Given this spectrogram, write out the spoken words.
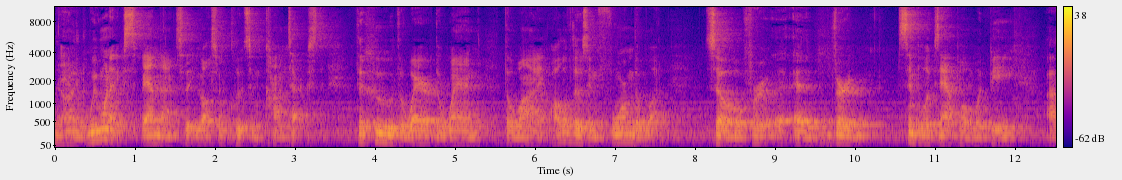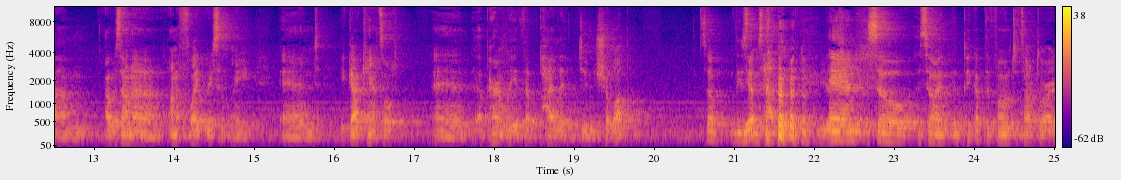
Right. And we want to expand that so that you also include some context the who, the where, the when, the why, all of those inform the what. So, for a, a very simple example, would be um, I was on a, on a flight recently and it got canceled, and apparently the pilot didn't show up. So these Yep. things happen. Yes. And so, so I pick up the phone to talk to our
